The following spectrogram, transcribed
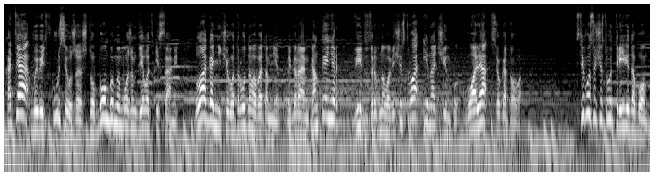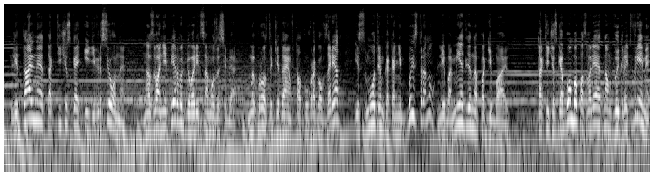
Хотя, вы ведь в курсе уже, что бомбы мы можем делать и сами. Благо, ничего трудного в этом нет. Выбираем контейнер, вид взрывного вещества и начинку. Вуаля, все готово. Всего существует три вида бомб. Летальная, тактическая и диверсионная. Название первых говорит само за себя. Мы просто кидаем в толпу врагов заряд и смотрим, как они быстро, ну, либо медленно погибают. Тактическая бомба позволяет нам выиграть время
